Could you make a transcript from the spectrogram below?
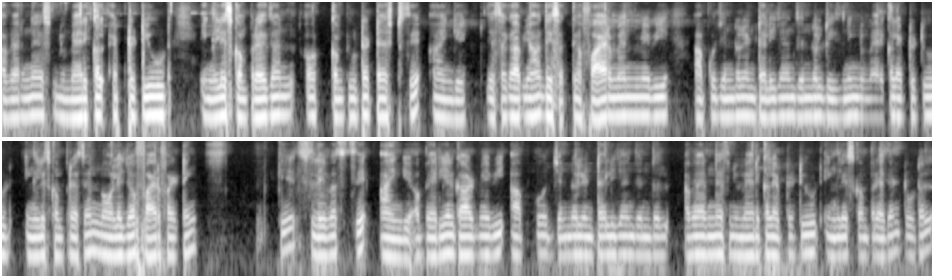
awareness numerical aptitude English comparison और कंप्यूटर टेस्ट से आएँगे। जैसा कि आप यहाँ दे सकते हैं फायरमैन में भी आपको general intelligence general reasoning numerical aptitude English compression knowledge of fire fighting के सिलेबस से आएँगे। और बैरियर गार्ड में भी आपको general intelligence general awareness numerical aptitude English comparison total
